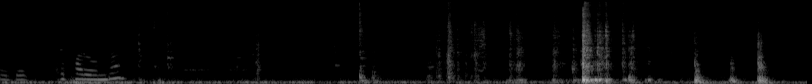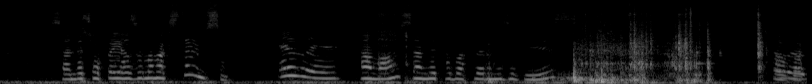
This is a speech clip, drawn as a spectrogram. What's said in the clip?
orada kopar ondan. Sen de sofrayı hazırlamak ister misin? Evet. Tamam, sen de tabaklarımızı diz. Al bak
